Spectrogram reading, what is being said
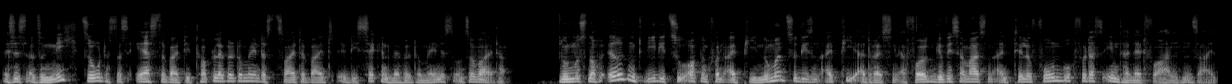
Es ist also nicht so, dass das erste Byte die Top-Level-Domain, das zweite Byte die Second-Level-Domain ist und so weiter. Nun muss noch irgendwie die Zuordnung von IP-Nummern zu diesen IP-Adressen erfolgen, gewissermaßen ein Telefonbuch für das Internet vorhanden sein.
